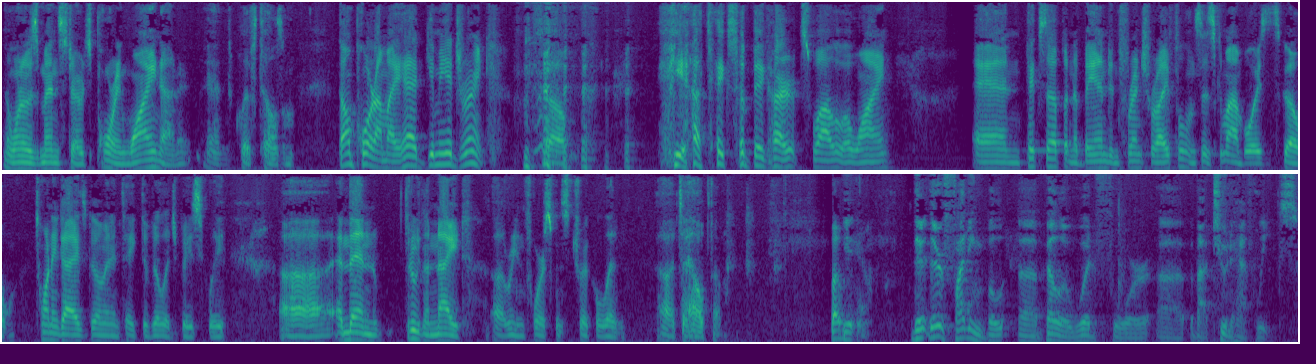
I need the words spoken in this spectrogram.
And one of his men starts pouring wine on it, and Cliff tells him, "Don't pour it on my head. Give me a drink." So he uh, takes a big hard swallow of wine and picks up an abandoned French rifle and says, "Come on, boys, let's go." Twenty guys go in and take the village, basically. Uh, and then through the night, uh, reinforcements trickle in uh, to help them. But yeah. they're, they're fighting uh, Belleau Wood for uh, about two and a half weeks.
